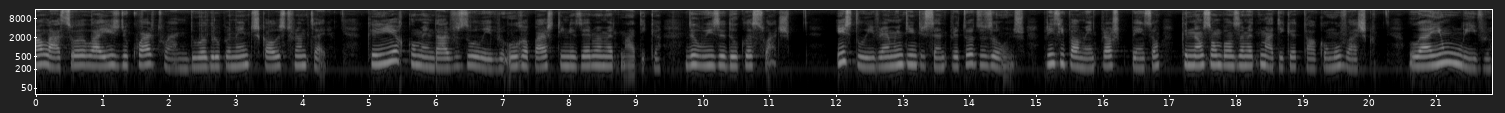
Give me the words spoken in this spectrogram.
Olá, sou a Laís do quarto ano do agrupamento de escolas de fronteira. Queria recomendar-vos o livro O Rapaz que Tinha Zero a Matemática, de Luísa Ducla Soares. Este livro é muito interessante para todos os alunos, principalmente para os que pensam que não são bons a matemática, tal como o Vasco. Leiam o livro,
